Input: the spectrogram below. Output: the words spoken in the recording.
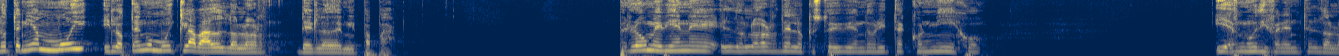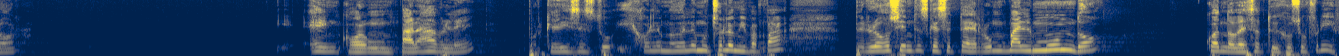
Lo tenía muy y lo tengo muy clavado el dolor de lo de mi papá. Pero luego me viene el dolor de lo que estoy viviendo ahorita con mi hijo. Y es muy diferente el dolor. E incomparable, porque dices tú, híjole, me duele mucho lo de mi papá, pero luego sientes que se te derrumba el mundo cuando ves a tu hijo sufrir.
